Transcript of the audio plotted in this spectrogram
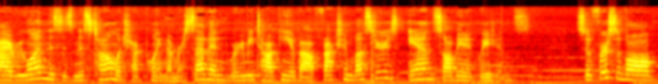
Hi everyone, this is Miss Tom with checkpoint number 7. We're going to be talking about fraction busters and solving equations. So first of all,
